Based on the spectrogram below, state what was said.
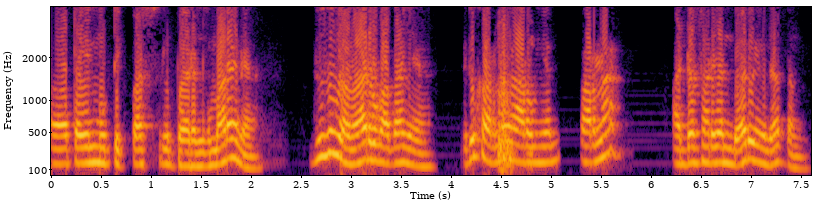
eh, pengen mudik pas lebaran kemarin ya. Itu tuh nggak ngaruh katanya. Itu karena ngaruhnya karena ada varian baru yang datang.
